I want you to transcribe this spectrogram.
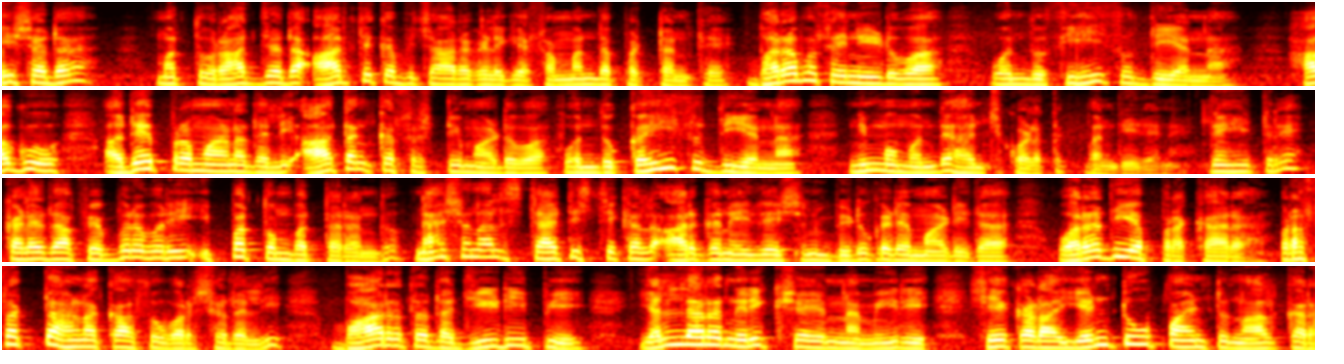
ದೇಶದ ಮತ್ತು ರಾಜ್ಯದ ಆರ್ಥಿಕ ವಿಚಾರಗಳಿಗೆ ಸಂಬಂಧಪಟ್ಟಂತೆ ಭರವಸೆ ನೀಡುವ ಒಂದು ಸಿಹಿ ಸುದ್ದಿಯನ್ನು ಹಾಗೂ ಅದೇ ಪ್ರಮಾಣದಲ್ಲಿ ಆತಂಕ ಸೃಷ್ಟಿ ಮಾಡುವ ಒಂದು ಕಹಿ ಸುದ್ದಿಯನ್ನು ನಿಮ್ಮ ಮುಂದೆ ಹಂಚಿಕೊಳ್ಳತಕ್ಕೆ ಬಂದಿದ್ದೇನೆ. ಸ್ನೇಹಿತರೆ, ಕಳೆದ ಫೆಬ್ರವರಿ ಇಪ್ಪತ್ತೊಂಬತ್ತರಂದು ನ್ಯಾಷನಲ್ ಸ್ಟ್ಯಾಟಿಸ್ಟಿಕಲ್ ಆರ್ಗನೈಸೇಷನ್ ಬಿಡುಗಡೆ ಮಾಡಿದ ವರದಿಯ ಪ್ರಕಾರ ಪ್ರಸಕ್ತ ಹಣಕಾಸು ವರ್ಷದಲ್ಲಿ ಭಾರತದ ಜಿಡಿಪಿ ಎಲ್ಲರ ನಿರೀಕ್ಷೆಯನ್ನು ಮೀರಿ ಶೇಕಡ ಎಂಟು ಪಾಯಿಂಟ್ ನಾಲ್ಕರ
